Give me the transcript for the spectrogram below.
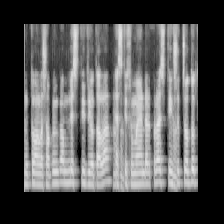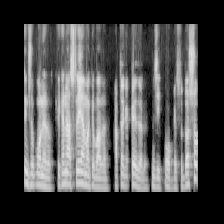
মুক্ত বাংলা শপিং কমপ্লেক্স তৃতীয় তলা হুম। এসকে সুমা এন্টারপ্রাইজ তিনশো চোদ্দ তিনশো পনেরো। এখানে আসলেই আমাকে পাবেন। আপনাকে পেয়ে জি। ওকে তো দর্শক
